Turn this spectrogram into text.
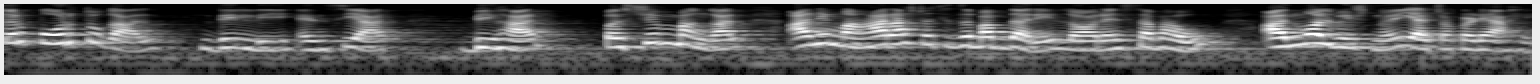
तर Portugal Delhi N C R Bihar Paschim Bengal आणि महाराष्ट्राची जबाबदारी लॉरेन्सचा भाऊ अनमोल बिश्नोई याच्याकडे आहे.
